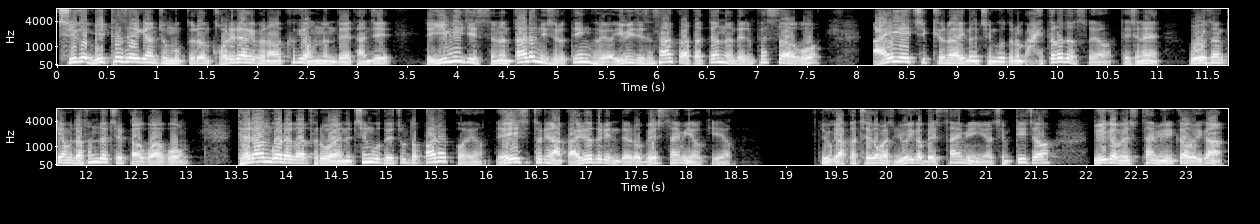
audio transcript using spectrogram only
지금 밑에서 얘기한 종목들은 거래량의 변화가 크게 없는데, 단지 이미지스는 다른 이슈로 뛴 거예요. 이미지스는 상한가 갖다 뛰었는데 좀 패스하고, IHQ나 이런 친구들은 많이 떨어졌어요. 대신에 5일선 깨면 다 손절칠 각오하고 대량 거래가 들어와 있는 친구들이 좀 더 빠를 거예요. 에이스토리는 아까 알려드린 대로 매수 타임이 여기에요. 여기 아까 제가 말씀 여기가 매수 타이밍이에요. 지금 뛰죠? 여기가 매수 타이밍이니까 우리가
